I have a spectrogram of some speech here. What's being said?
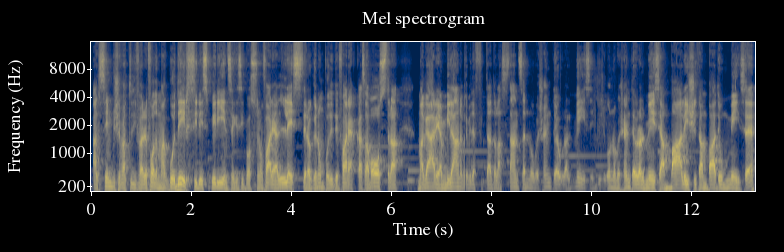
al semplice fatto di fare foto, ma godersi le esperienze che si possono fare all'estero, che non potete fare a casa vostra, magari a Milano, che avete affittato la stanza a 900 euro al mese, invece con 900 euro al mese a Bali ci campate un mese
